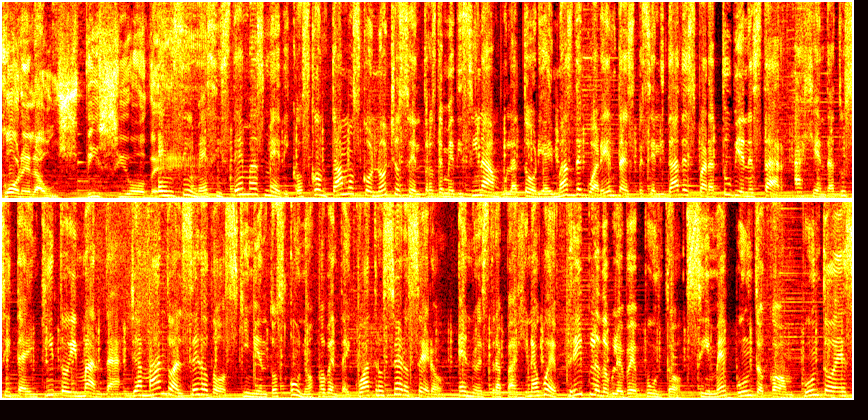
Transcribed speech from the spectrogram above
con el auspicio de... En CIME Sistemas Médicos contamos con ocho centros de medicina ambulatoria y más de 40 especialidades para tu bienestar. Agenda tu cita en Quito y Manta llamando al 02-501-9400 en nuestra página web www.cime.com.es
